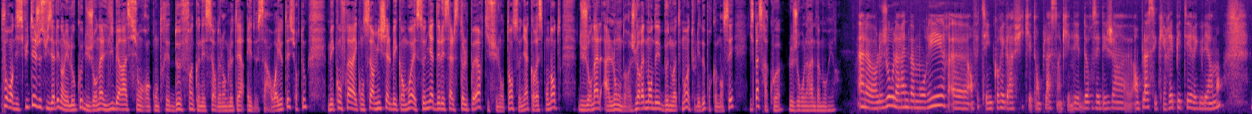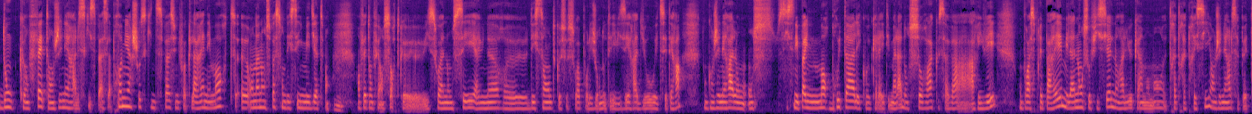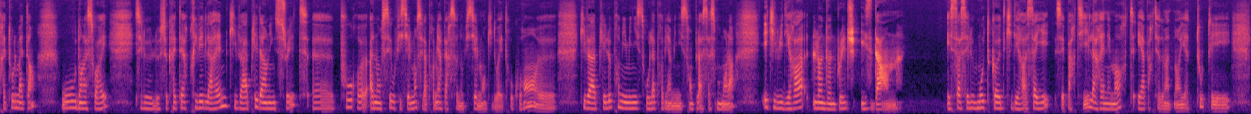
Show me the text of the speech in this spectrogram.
Pour en discuter, je suis allé dans les locaux du journal Libération, rencontrer deux fins connaisseurs de l'Angleterre et de sa royauté surtout, mes confrères et consoeurs Michel Bécambois et Sonia Delessal-Stolper, qui fut longtemps Sonia correspondante du journal à Londres. Je leur ai demandé benoîtement à tous les deux pour commencer, il se passera quoi le jour où la reine va mourir? Alors, le jour où la reine va mourir, euh, en fait, c'est une chorégraphie qui est en place, hein, qui est d'ores et déjà euh, en place et qui est répétée régulièrement. Donc, en fait, en général, ce qui se passe, la première chose qui se passe une fois que la reine est morte, euh, on n'annonce pas son décès immédiatement. Mm. En fait, on fait en sorte qu'il soit annoncé à une heure décente, que ce soit pour les journaux télévisés, radio, etc. Donc, en général, on, on s- si ce n'est pas une mort brutale et que- qu'elle a été malade, on saura que ça va arriver. On pourra se préparer, mais l'annonce officielle n'aura lieu qu'à un moment euh, très très précis. En général, ça peut être très tôt le matin ou dans la soirée. C'est le, secrétaire privé de la reine qui va appeler Downing Street euh, pour euh, annoncer officiellement, c'est la première personne officiellement qui doit être au courant, qui va appeler le Premier ministre ou la Première ministre en place à ce moment-là et qui lui dira London Bridge is down. Et ça, c'est le mot de code qui dira ça y est, c'est parti, la reine est morte. Et à partir de maintenant, il y a toute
